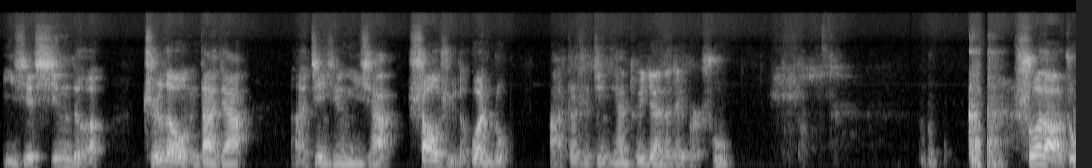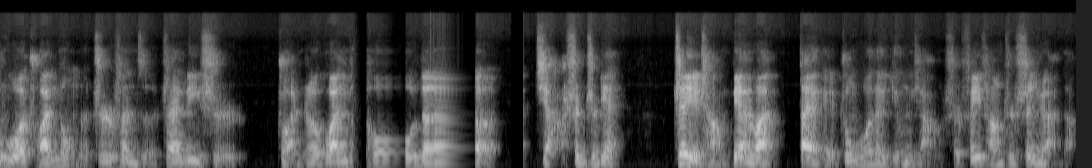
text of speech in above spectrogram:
一些心得。值得我们大家啊进行一下稍许的关注啊，这是今天推荐的这本书。说到中国传统的知识分子在历史转折关头的甲申之变，这场变乱带给中国的影响是非常之深远的，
